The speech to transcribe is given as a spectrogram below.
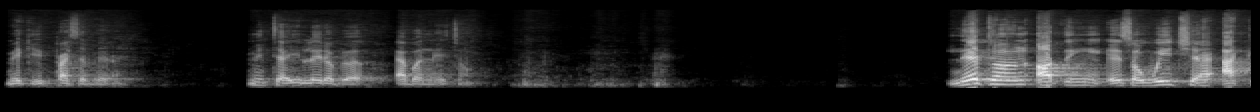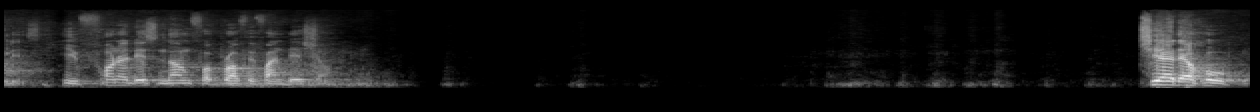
make you persevere. Let me tell you a little bit about Nathan. Nathan Ogden is a wheelchair athlete. He founded this non-for-profit foundation. Share the hope.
